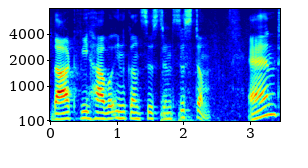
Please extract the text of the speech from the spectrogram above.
that we have an inconsistent system. And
